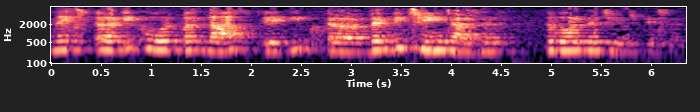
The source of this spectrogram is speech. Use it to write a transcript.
ਨੈਕਸਟ ਇੱਕ ਹੋਰ, ਬਸ ਲਾਸਟ ਇਹ ਕਿ when we change ourselves the world will change itself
